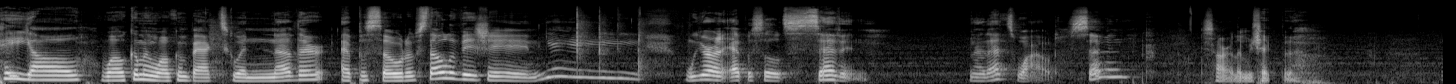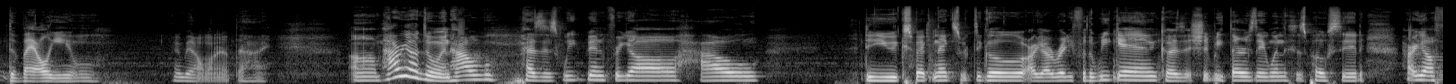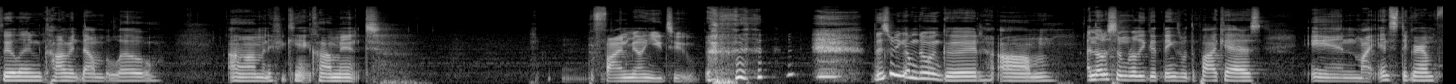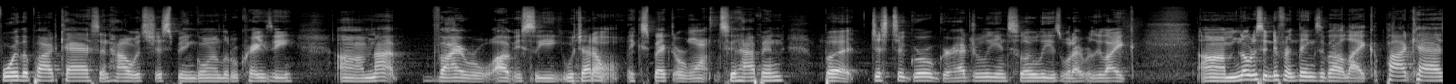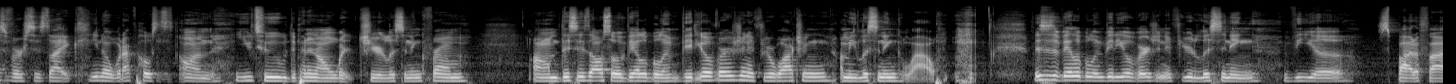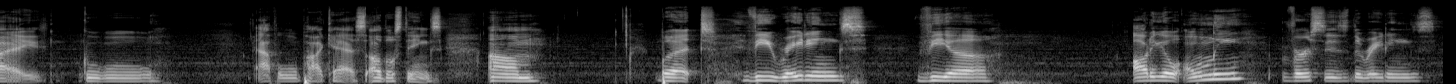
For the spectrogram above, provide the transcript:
Hey y'all, welcome and welcome back to another episode of Soulevision. Yay! We are on episode seven. Now that's wild. Seven? Sorry, let me check the the volume. Maybe I don't want it up that high. Um, how are y'all doing? How has this week been for y'all? How do you expect next week to go? Are y'all ready for the weekend? Because it should be Thursday when this is posted. How are y'all feeling? Comment down below. Um, and if you can't comment, find me on YouTube. this week I'm doing good. Um, I noticed some really good things with the podcast and my Instagram for the podcast and how it's just been going a little crazy. Um, not viral, obviously, which I don't expect or want to happen, but just to grow gradually and slowly is what I really like. Um, noticing different things about like podcasts versus like you know what I post on YouTube, depending on what you're listening from. Um, this is also available in video version if you're watching. I mean, listening. Wow, this is available in video version if you're listening via Spotify, Google, Apple Podcasts, all those things. Um, but the ratings via audio only versus the ratings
